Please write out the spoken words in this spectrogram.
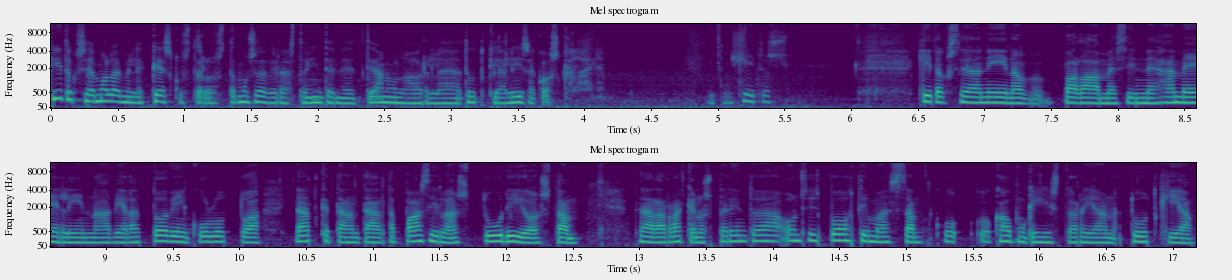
Kiitoksia molemmille keskustelusta Museoviraston internetti Anu Laurila ja tutkija Liisa Koskelainen. Kiitos. Kiitos. Kiitoksia Niina. Palaamme sinne Hämeenlinnaan vielä tovin kuluttua. Jatketaan täältä Pasilan studiosta. Täällä rakennusperintöä on siis pohtimassa kaupunkihistorian tutkija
